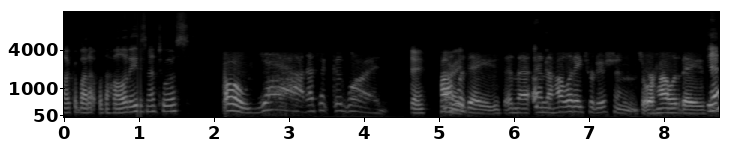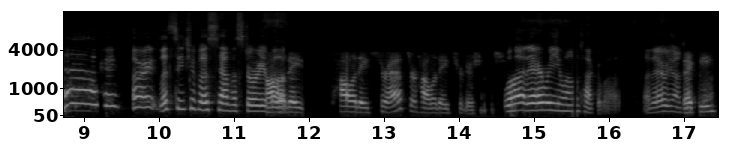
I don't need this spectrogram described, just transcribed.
talk about what the holidays meant to us. Oh yeah, that's a good one. Okay. all right. Holidays and the and the holiday traditions or holidays. Yeah, okay. All right. Let's each of us have a story about Holiday holiday stress or holiday traditions. whatever you want to talk about. Whatever you want to talk Becky.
